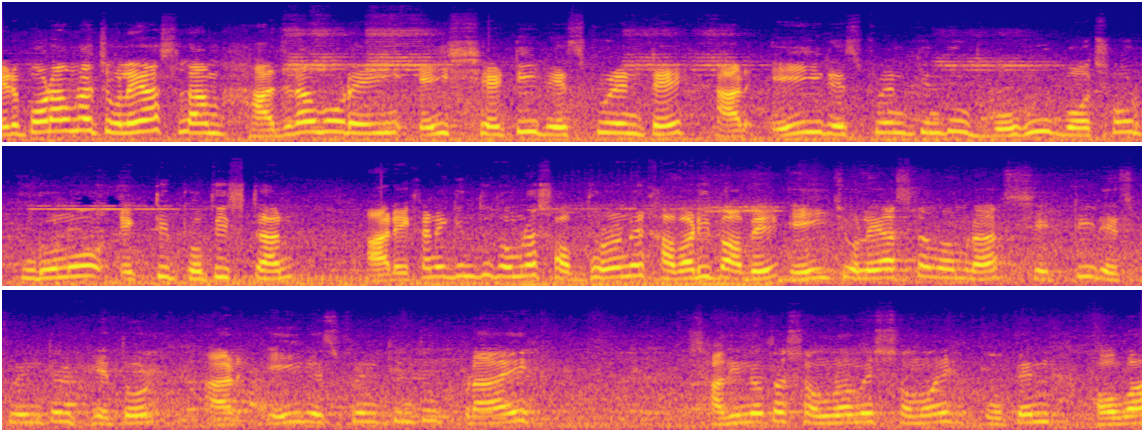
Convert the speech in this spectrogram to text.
এরপর আমরা চলে আসলাম হাজরা মোড়েই এই সেটি রেস্টুরেন্টে, আর এই রেস্টুরেন্ট কিন্তু বহু বছর পুরনো একটি প্রতিষ্ঠান, আর এখানে কিন্তু তোমরা সব ধরনের খাবারই পাবে। এই চলে আসলাম আমরা সেটি রেস্টুরেন্টের ভেতর, আর এই রেস্টুরেন্ট কিন্তু প্রায় স্বাধীনতা সংগ্রামের সময় ওপেন হওয়া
